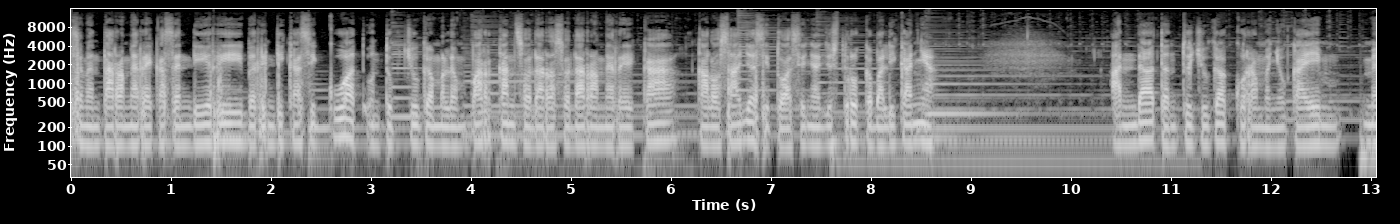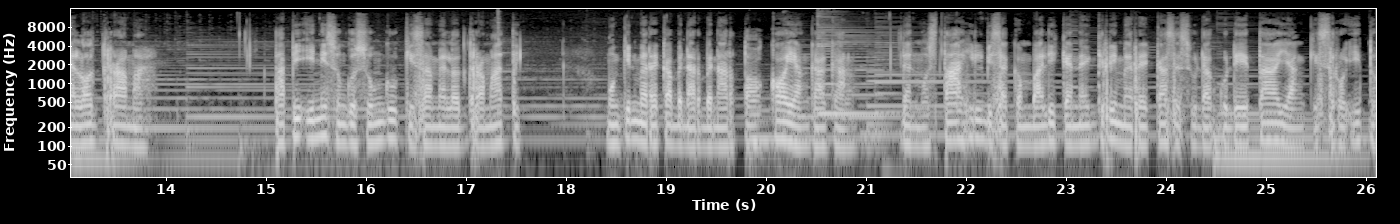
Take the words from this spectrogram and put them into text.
Sementara mereka sendiri berindikasi kuat untuk juga melemparkan saudara-saudara mereka kalau saja situasinya justru kebalikannya. Anda tentu juga kurang menyukai melodrama. Tapi ini sungguh-sungguh kisah melodramatik. Mungkin mereka benar-benar tokoh yang gagal dan mustahil bisa kembali ke negeri mereka sesudah kudeta yang kisru itu.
